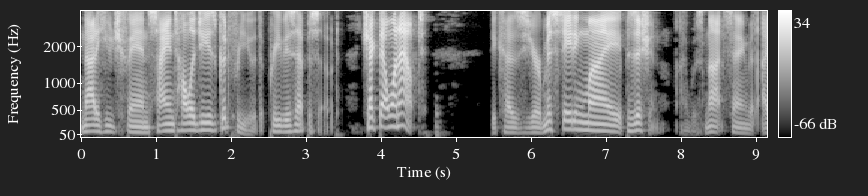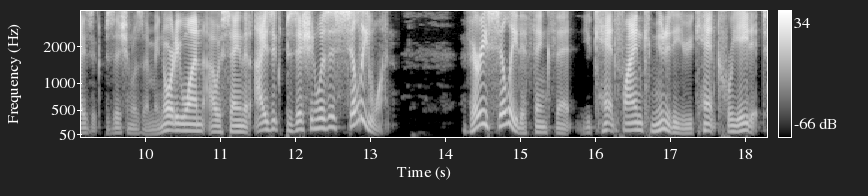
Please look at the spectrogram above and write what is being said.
Not a Huge Fan Scientology is Good for You, the previous episode. Check that one out because you're misstating my position. I was not saying that Isaac's position was a minority one. I was saying that Isaac's position was a silly one. Very silly to think that you can't find community or you can't create it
